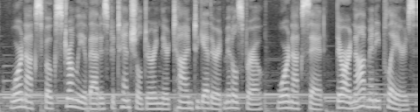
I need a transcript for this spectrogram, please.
Warnock spoke strongly about his potential during their time together at Middlesbrough. Warnock said, There are not many players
